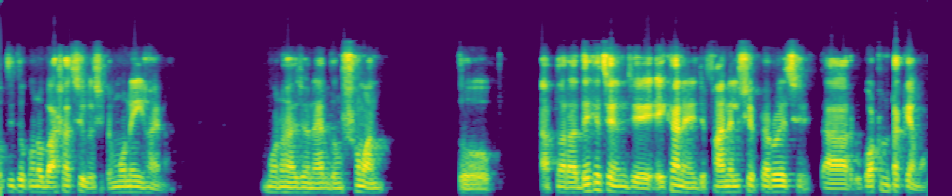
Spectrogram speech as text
অতীত কোনো বাসা ছিল, সেটা মনেই হয় না। মনে হয় যেন একদম সমান। তো আপনারা দেখেছেন যে এখানে যে ফাইনাল শেপটা রয়েছে, তার গঠনটা কেমন?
